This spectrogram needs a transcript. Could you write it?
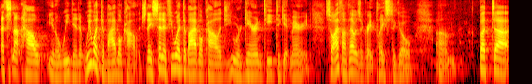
that's not how you know, we did it. We went to Bible college. They said if you went to Bible college, you were guaranteed to get married. So I thought that was a great place to go. Um, but, uh,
